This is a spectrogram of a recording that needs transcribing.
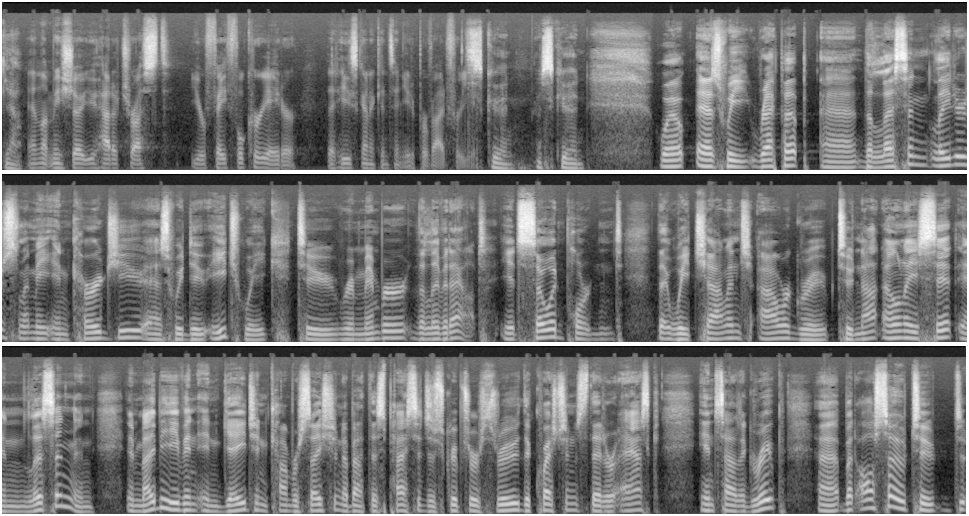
Yeah. and let me show you how to trust your faithful creator that He's going to continue to provide for you. That's good. That's good. Well, as we wrap up uh, the lesson, leaders, let me encourage you, as we do each week, to remember the live it out. It's so important that we challenge our group to not only sit and listen and, and maybe even engage in conversation about this passage of Scripture through the questions that are asked inside the group, uh, but also to, to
